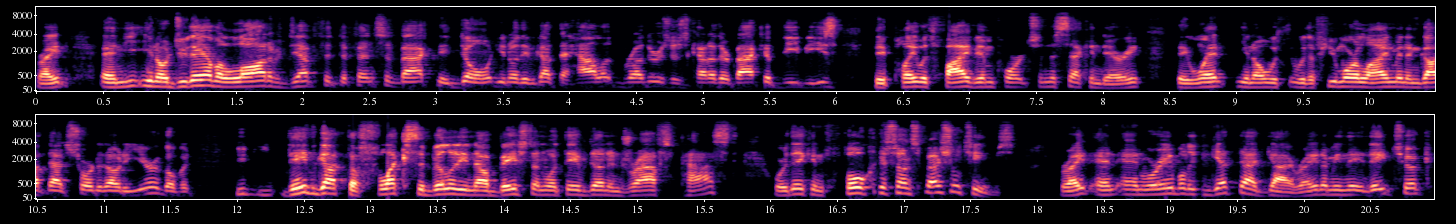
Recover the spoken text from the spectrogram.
right? And you know, do they have a lot of depth at defensive back? They don't. You know, they've got the Hallett brothers as kind of their backup DBs. They play with five imports in the secondary. They went, you know, with with a few more linemen and got that sorted out a year ago. But you, they've got the flexibility now, based on what they've done in drafts past, where they can focus on special teams, right? And and we're able to get that guy, right? I mean, they they took.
